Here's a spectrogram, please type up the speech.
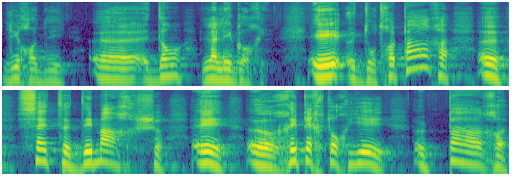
l'ironie euh, dans l'allégorie. Et d'autre part, euh, cette démarche est euh, répertoriée par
